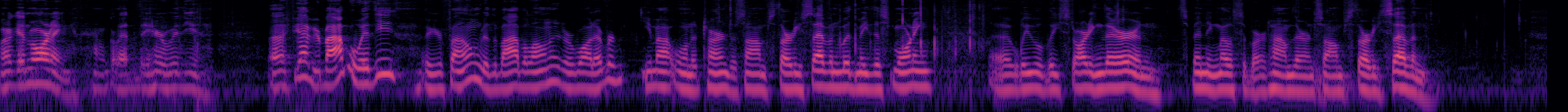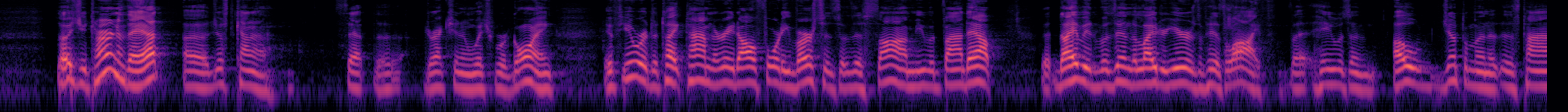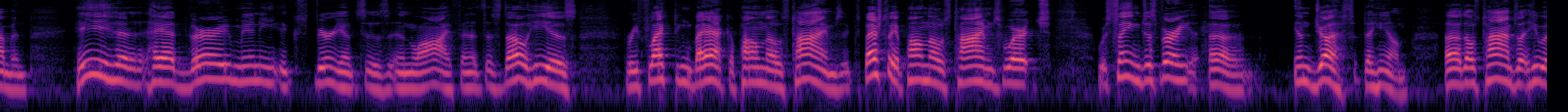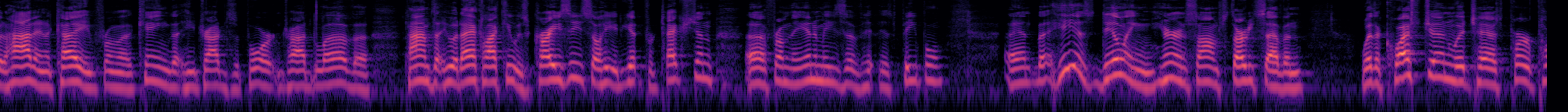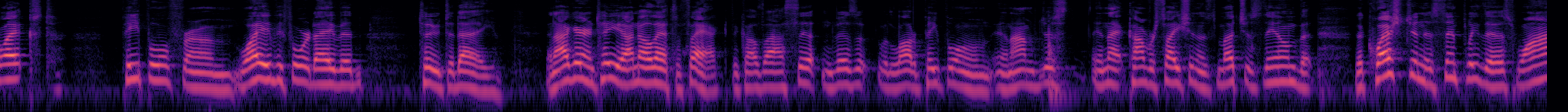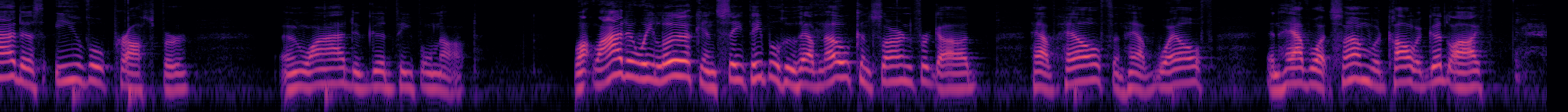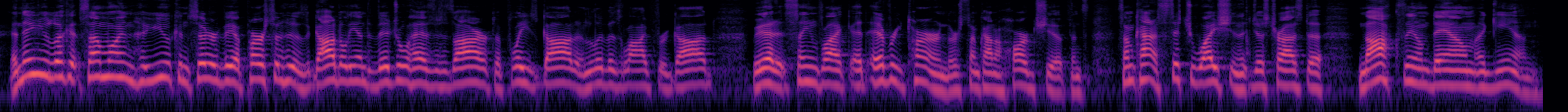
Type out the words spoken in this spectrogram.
Well, good morning. I'm glad to be here with you. Uh, if you have your Bible with you, or your phone with the Bible on it, or whatever, you might want to turn to Psalms 37 with me this morning. Uh, we will be starting there and spending most of our time there in Psalms 37. So, as you turn to that, uh, just kind of set the direction in which we're going. If you were to take time to read all 40 verses of this psalm, you would find out that David was in the later years of his life that he was an old gentleman at this time and he had had very many experiences in life. And it's as though he is reflecting back upon those times, especially upon those times which, which seemed just very uh, unjust to him. Uh, those times that he would hide in a cave from a king that he tried to support and tried to love. Uh, times that he would act like he was crazy so he'd get protection uh, from the enemies of his people. And, but he is dealing here in Psalms 37 with a question which has perplexed people from way before David to today. And I guarantee you, I know that's a fact because I sit and visit with a lot of people and, and I'm just in that conversation as much as them. But the question is simply this why does evil prosper and why do good people not? Why do we look and see people who have no concern for God, have health and have wealth, and have what some would call a good life? And then you look at someone who you consider to be a person who is a godly individual, has a desire to please God and live his life for God. But yet it seems like at every turn there's some kind of hardship and some kind of situation that just tries to knock them down again.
